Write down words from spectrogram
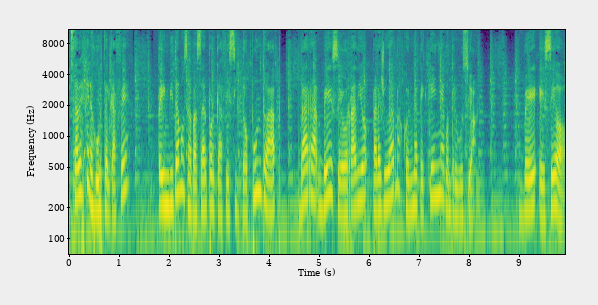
¿Sabes que nos gusta el café? Te invitamos a pasar por cafecito.app barra BSO Radio para ayudarnos con una pequeña contribución. BSO,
